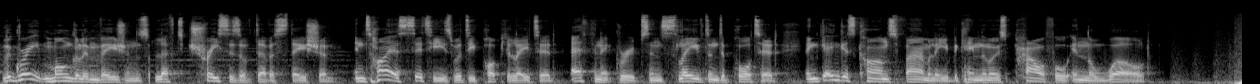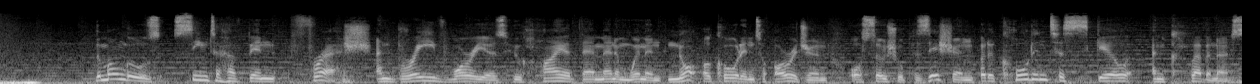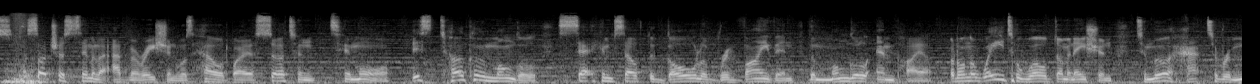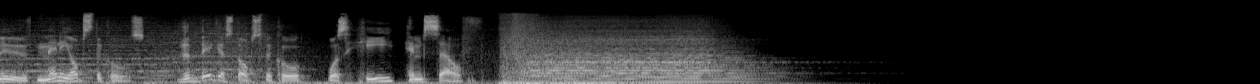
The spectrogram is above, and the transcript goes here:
The great Mongol invasions left traces of devastation. Entire cities were depopulated, ethnic groups enslaved and deported, and Genghis Khan's family became the most powerful in the world. The Mongols seem to have been fresh and brave warriors who hired their men and women not according to origin or social position, but according to skill and cleverness. Such a similar admiration was held by a certain Timur. This Turco-Mongol set himself the goal of reviving the Mongol Empire. But on the way to world domination, Timur had to remove many obstacles. The biggest obstacle was he himself.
